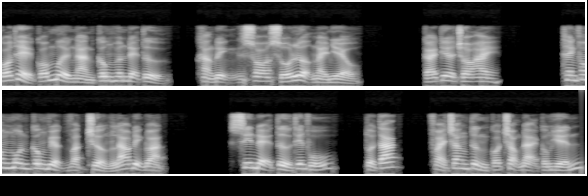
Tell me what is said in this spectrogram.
Có thể có 10.000 công hơn đệ tử, khẳng định so số lượng này nhiều. Cái kia cho ai? Thanh phong môn công việc vật trưởng lão định đoạt. Xin đệ tử thiên phú, tuổi tác, phải chăng từng có trọng đại công hiến,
